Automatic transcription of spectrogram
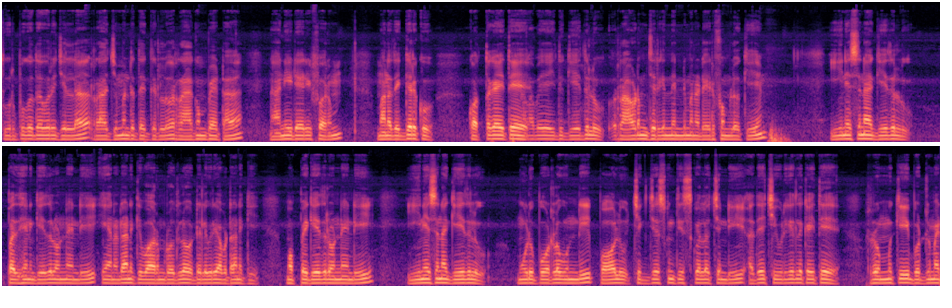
తూర్పుగోదావరి జిల్లా రాజమండ్రి దగ్గరలో రాగంపేట నాని డైరీ ఫారం. మన దగ్గరకు కొత్తగా అయితే నలభై ఐదు గేదెలు రావడం జరిగిందండి మన డైరీ ఫామ్లోకి. ఈనేసిన గేదెలు పదిహేను గేదెలు ఉన్నాయండి. ఈనడానికి వారం రోజుల్లో డెలివరీ అవ్వడానికి ముప్పై గేదెలు ఉన్నాయండి. ఈనేసిన గేదెలు మూడు పూటలు ఉండి పాలు చెక్ చేసుకుని తీసుకువెళ్ళొచ్చండి. అదే చీవిడి గేదెలకైతే రొమ్ముకి బొడ్ల మై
